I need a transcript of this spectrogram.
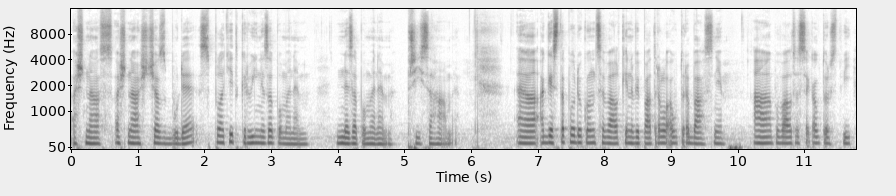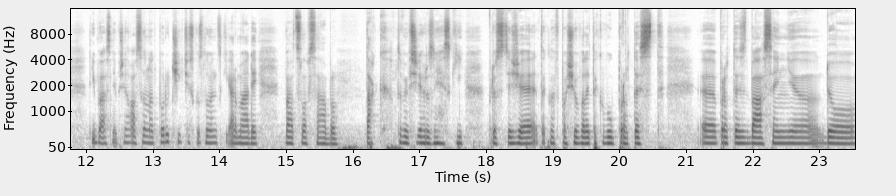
až, nás, až náš čas bude, splatit krví nezapomenem. Nezapomenem, přísaháme. A gestapo do konce války nevypátralo autora básně a po válce se k autorství té básně přihlásil nadporučík Československé armády Václav Sábl tak. To mi přijde hrozně hezký, prostě, že takhle vpašovali takovou protest, eh, protest báseň eh, do,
